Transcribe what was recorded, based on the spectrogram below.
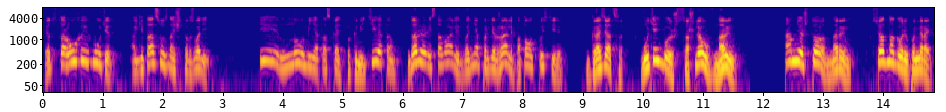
Это старуха их мутит, агитацию, значит, разводить. И, ну, меня таскать по комитетам. Даже арестовали, два дня продержали, потом отпустили. Грозятся. Мутить будешь, сошлем в Нарым. А мне что, Нарым? Все одно, говорю, помирать.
